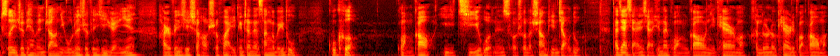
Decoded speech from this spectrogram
所以这篇文章你无论是分析原因还是分析是好是坏，一定站在三个维度：顾客。广告以及我们所说的商品角度，大家想一想，现在广告你 care 吗？很多人都 care 的广告吗？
